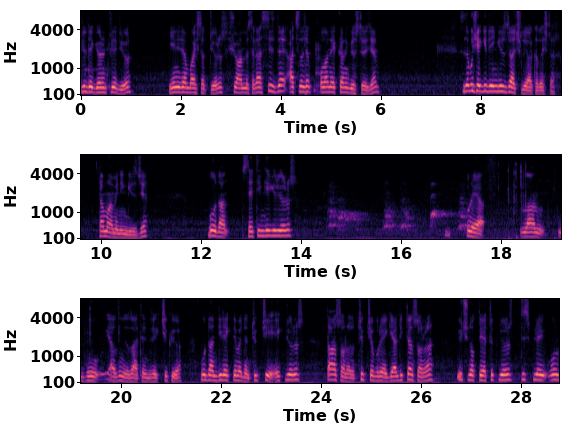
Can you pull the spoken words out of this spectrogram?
dilde görüntüle diyor. Yeniden başlat diyoruz. Şu an mesela sizde açılacak olan ekranı göstereceğim. Size bu şekilde İngilizce açılıyor arkadaşlar. Tamamen İngilizce. Buradan setting'e giriyoruz. Buraya langu yazınca zaten direkt çıkıyor. Buradan dil eklemeden Türkçeyi ekliyoruz. Daha sonra da Türkçe buraya geldikten sonra 3 noktaya tıklıyoruz. Display or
